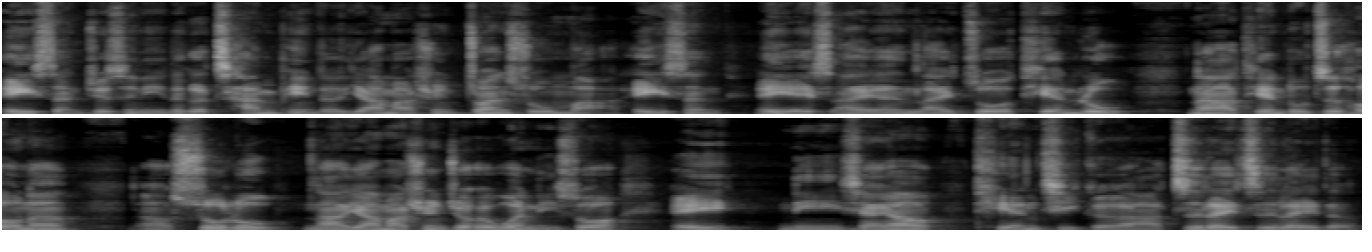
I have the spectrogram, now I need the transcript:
ASIN，就是你那个产品的亚马逊专属码 ASIN A S I N 来做填入。那填入之后呢？呃，输入那亚马逊就会问你说，诶，你想要填几个啊之类之类的，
